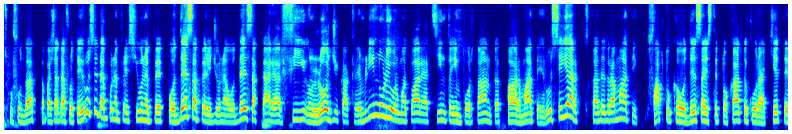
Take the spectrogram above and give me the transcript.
scufundat capacitatea flotei ruse de a pune presiune pe Odessa, pe regiunea Odessa, care ar fi în logica Kremlinului următoarea țintă importantă a armatei ruse, iar scade dramatic faptul că Odessa este tocată cu rachete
